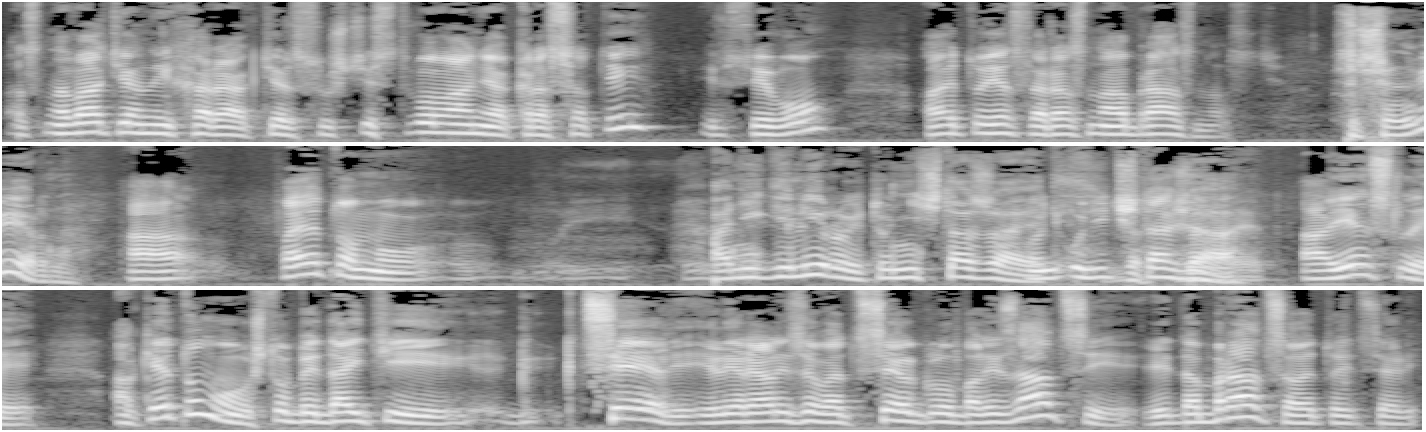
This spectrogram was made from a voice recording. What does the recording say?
основательный характер существования красоты и всего, а это есть разнообразность. Совершенно верно. А поэтому... Аннигилирует, уничтожает. Уничтожает. Да. А если... А к этому, чтобы дойти к цели или реализовать цель глобализации и добраться до этой цели,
